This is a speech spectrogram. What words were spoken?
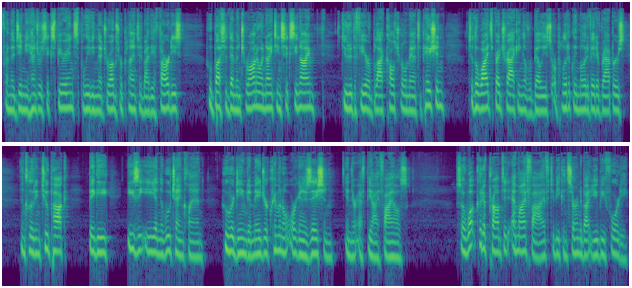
from the Jimi Hendrix experience, believing that drugs were planted by the authorities who busted them in Toronto in 1969 due to the fear of black cultural emancipation, to the widespread tracking of rebellious or politically motivated rappers, including Tupac, Biggie, Eazy-E, and the Wu-Tang Clan, who were deemed a major criminal organization in their FBI files. So, what could have prompted MI5 to be concerned about UB40?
